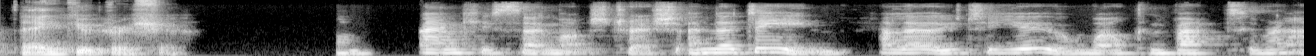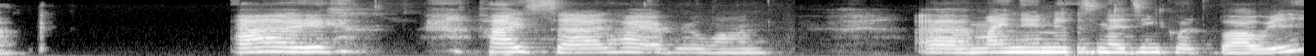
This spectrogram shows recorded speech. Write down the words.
Thank you, Tricia. Thank you so much, Trish. And Nadine, hello to you and welcome back to RAK. Hi, hi, Sal. Hi, everyone. Uh, my name is Nadine Kortbawi.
